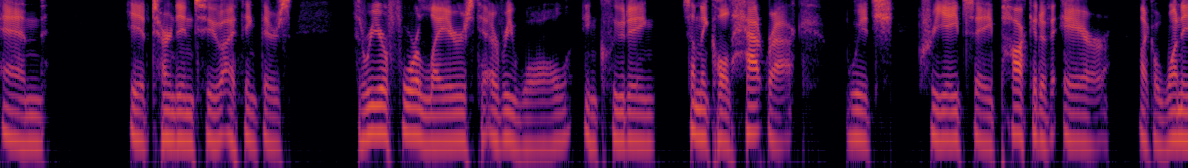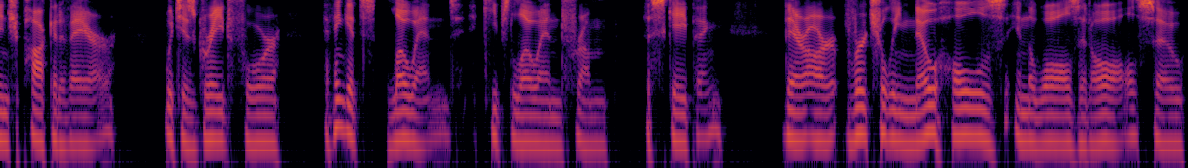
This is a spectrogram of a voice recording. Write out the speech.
And it turned into, I think there's three or four layers to every wall, including something called hat rack, which creates a pocket of air, like a one inch pocket of air, which is great for, I think it's low end. It keeps low end from escaping. There are virtually no holes in the walls at all. So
